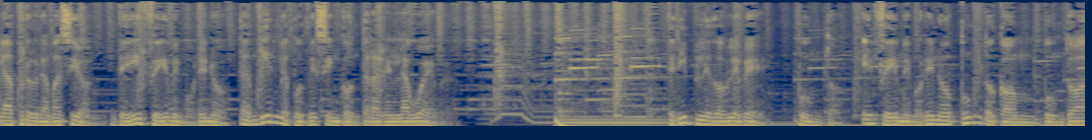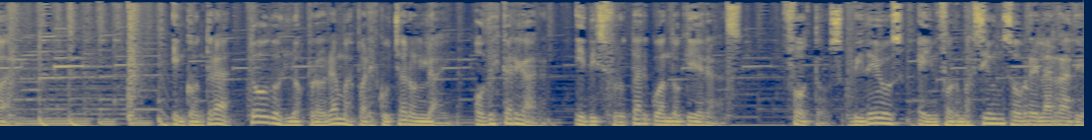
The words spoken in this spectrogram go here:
La programación de FM Moreno también la podés encontrar en la web www.fmmoreno.com.ar Encontrá todos los programas para escuchar online o descargar y disfrutar cuando quieras. Fotos, videos e información sobre la radio.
